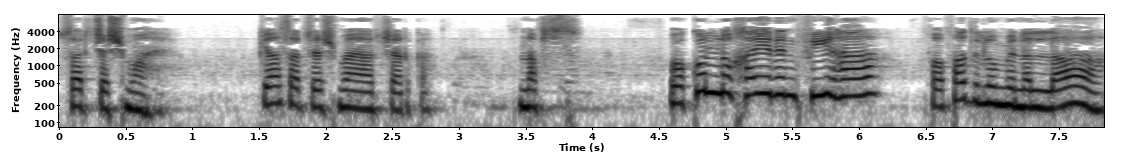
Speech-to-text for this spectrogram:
سر چشمہ ہے۔ کیا سر چشمہ ہے ہر شر کا؟ نفس۔ وہ کل خیر فیحا ففد من اللہ۔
